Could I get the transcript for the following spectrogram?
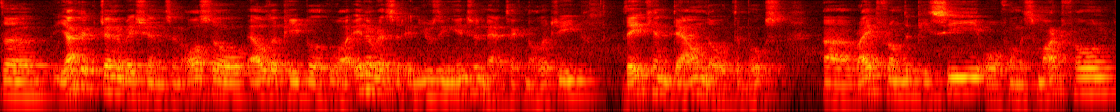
The younger generations and also elder people who are interested in using internet technology, they can download the books uh, right from the PC or from a smartphone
